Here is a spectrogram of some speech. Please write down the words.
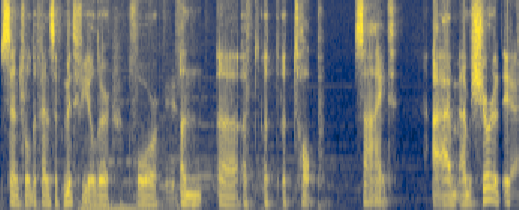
central defensive midfielder for an, uh, a, a, a top side. I, I'm, I'm sure that if Yeah.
